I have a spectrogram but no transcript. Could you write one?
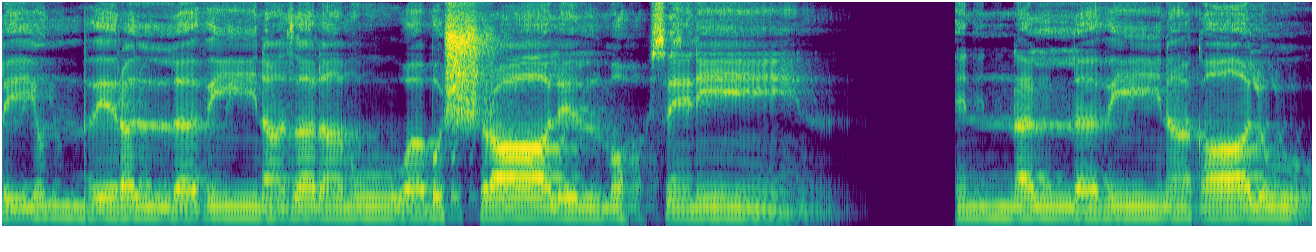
لينذر الذين ظلموا وبشرى للمحسنين. إن الذين قالوا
